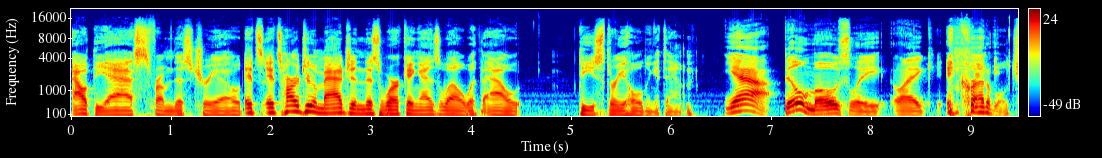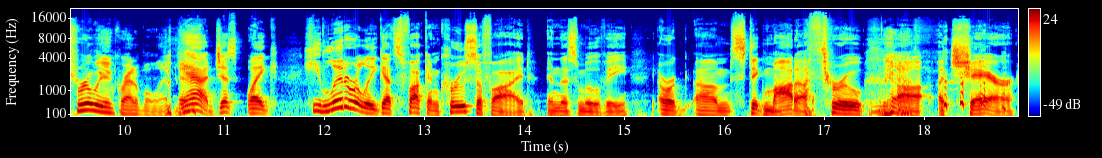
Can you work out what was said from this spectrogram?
out the ass from this trio. It's it's hard to imagine this working as well without these three holding it down. Yeah, Bill Moseley, like Incredible, truly incredible. In. Yeah, just like he literally gets fucking crucified in this movie or um, stigmata through uh, a chair,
